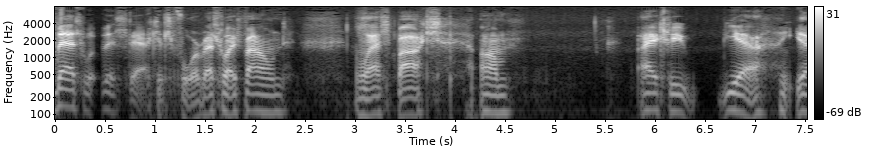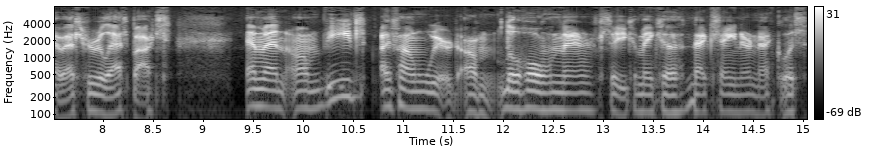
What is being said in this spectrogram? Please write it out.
that's what this stack is for. That's what I found in the last box. Um, I actually yeah, yeah, that's for your last box. And then, um, these I found weird. Um, little hole in there so you can make a neck chain or necklace.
